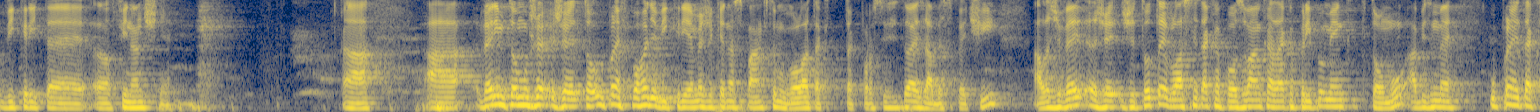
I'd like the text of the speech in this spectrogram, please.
vykryté uh, finančne. A, a verím tomu, že, že to úplne v pohode vykrieme, že keď nás pán k tomu volá, tak, tak proste si to aj zabezpečí. Ale že, že, že toto je vlastne taká pozvánka, taká pripomienka k tomu, aby sme úplne tak,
